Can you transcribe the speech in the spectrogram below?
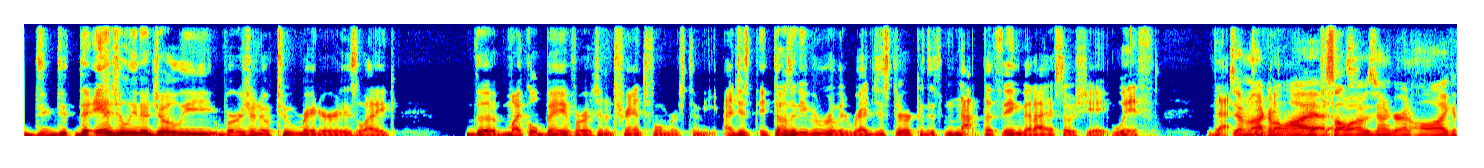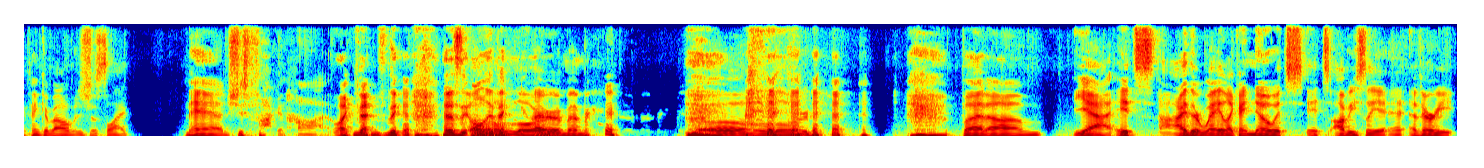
the, the Angelina Jolie version of Tomb Raider is like the Michael Bay version of Transformers to me. I just it doesn't even really register because it's not the thing that I associate with that. dude, I'm not gonna lie. I saw franchise. when I was younger, and all I could think about was just like, man, she's fucking hot. Like that's the that's the only Oh, thing Lord. I remember. Oh lord! but um yeah it's either way like i know it's it's obviously a, a very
